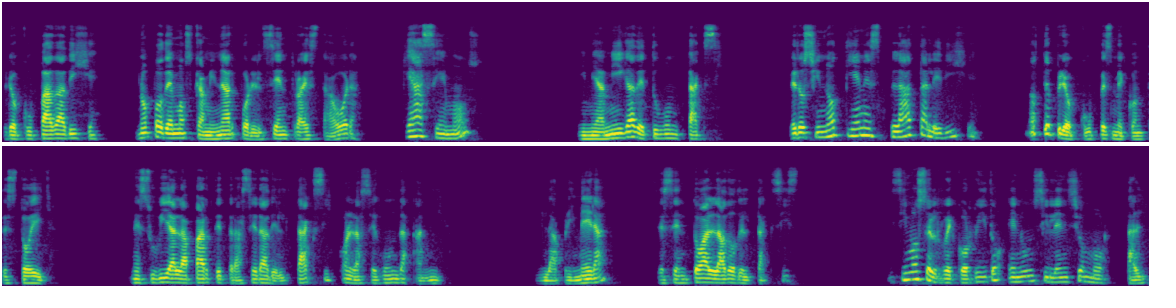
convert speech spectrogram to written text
Preocupada dije, no podemos caminar por el centro a esta hora. ¿Qué hacemos? y mi amiga detuvo un taxi. Pero si no tienes plata, le dije. No te preocupes, me contestó ella. Me subí a la parte trasera del taxi con la segunda amiga. Y la primera se sentó al lado del taxista. Hicimos el recorrido en un silencio mortal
